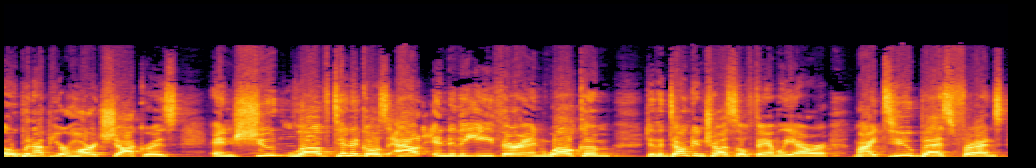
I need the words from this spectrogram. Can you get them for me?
open up your heart chakras and shoot love tentacles out into the ether and welcome to the Duncan Trussell Family Hour. My two best friends,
